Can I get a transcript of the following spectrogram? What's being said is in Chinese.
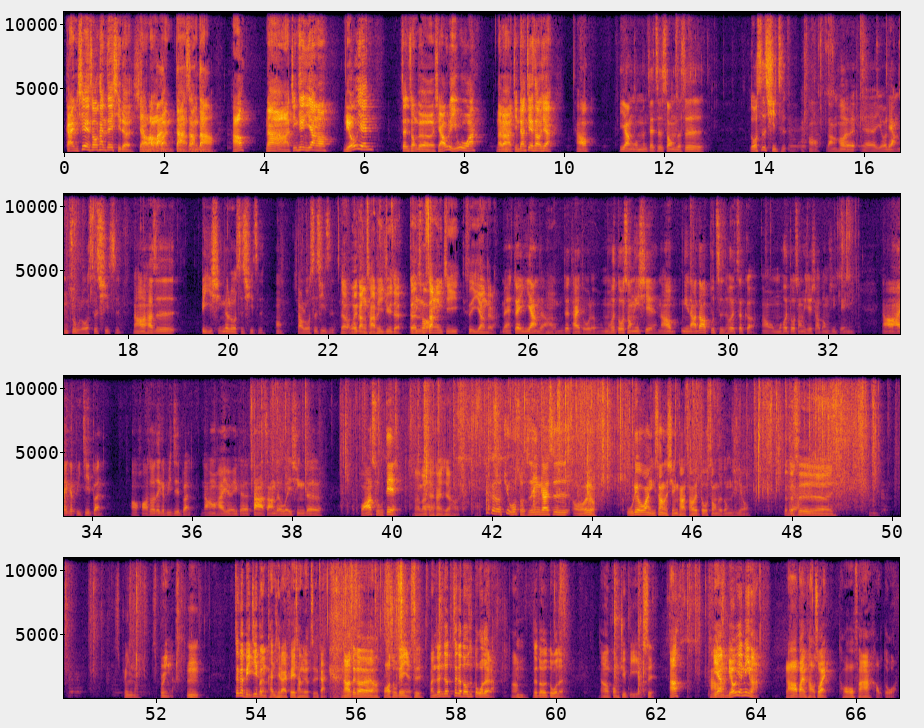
感谢收看这一期的小老板大商道。好，那今天一样哦，留言赠送个小礼物啊，来吧，简单介绍一下。好，一样，我们这次送的是螺丝起子，哦，然后呃有两组螺丝起子，然后它是笔形的螺丝起子。小螺丝起子，对，微刚 XPG 的，跟上一集是一样的啦。没对，一样的啊。我们这太多了，我们会多送一些。然后你拿到不只会这个啊，我们会多送一些小东西给你。然后还有一个笔记本，哦，华硕的一个笔记本。然后还有一个大张的维新的滑鼠垫。那拿起来看一下哈。这个据我所知应该是，哦哟，五六万以上的显卡才会多送的东西哦。这个是。Spring 啊，嗯，这个笔记本看起来非常有质感，然后这个滑鼠垫也是，反正就这个都是多的啦，啊、哦，嗯、这都是多的，然后工具笔也是，好，好。一样，留言密码，老板好帅，头发好多，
